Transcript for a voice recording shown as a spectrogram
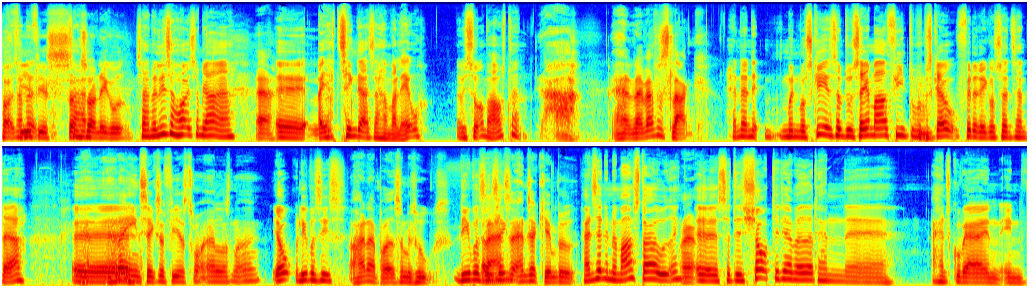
høj, så han er, 84, så han- så han ikke ud. så han er lige så høj, som jeg er. Ja. Øh, og jeg tænkte altså, at han var lav, når vi så ham på afstand. ja, han er i hvert fald slank. Han er, men måske, som du sagde meget fint, du Mm. beskrev Federico Santander. Ja, han er 1,86, tror jeg, eller sådan noget, ikke? Jo, lige præcis. Og han er bred som et hus. Lige præcis. Altså, han, ser, han ser kæmpe ud. Han ser nemlig meget større ud, ikke? Ja. Øh, så det er sjovt det der med, at han, øh, han skulle være en, en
